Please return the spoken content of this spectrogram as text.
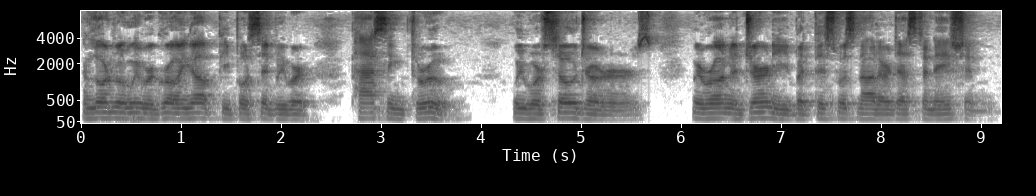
And Lord, when we were growing up, people said we were passing through. We were sojourners. We were on a journey, but this was not our destination.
